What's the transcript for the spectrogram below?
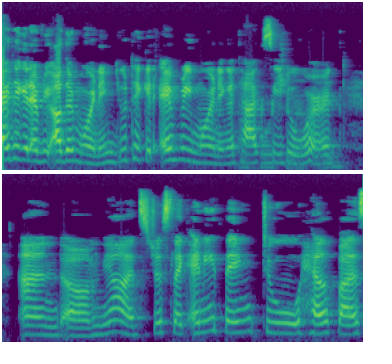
I take it every other morning. You take it every morning, a taxi to work. And um, yeah, it's just like anything to help us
